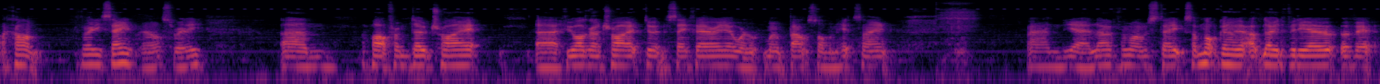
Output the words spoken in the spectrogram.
I can't really say anything else really. Um, apart from don't try it. Uh, if you are going to try it, do it in a safe area where it won't bounce off and hit something. And yeah, learn from my mistakes. I'm not going to upload a video of it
